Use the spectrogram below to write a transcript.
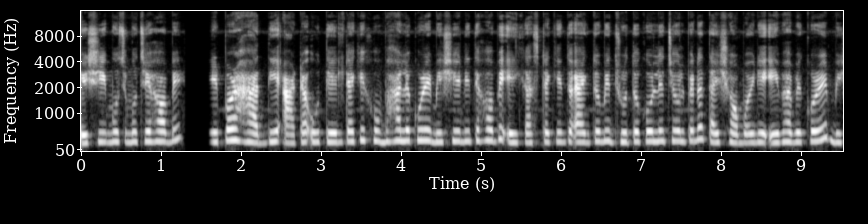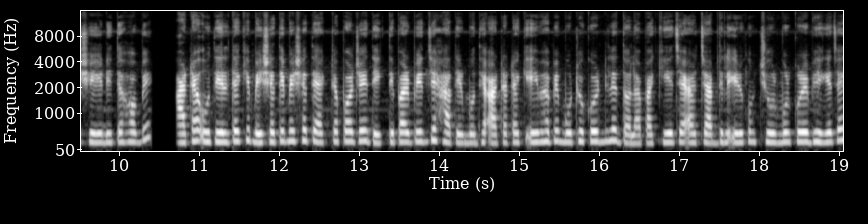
বেশি মুচমুচে হবে। এরপর হাত দিয়ে আটা ও তেলটাকে খুব ভালো করে মিশিয়ে নিতে হবে। এই কাজটা কিন্তু একদমই দ্রুত করলে চলবে না, তাই সময় নিয়ে এইভাবে করে মিশিয়ে নিতে হবে। আটা ও তেলটাকে মেশাতে মেশাতে একটা পর্যায়ে দেখতে পারবেন যে হাতের মধ্যে আটাটাকে এইভাবে মুঠো করে নিলে দলা পাকিয়ে যায় আর চাপ দিলে এরকম চুরমুর করে ভেঙে যায়।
